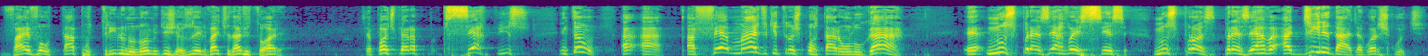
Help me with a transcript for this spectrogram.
Vai voltar para o trilho no nome de Jesus, ele vai te dar vitória. Você pode esperar certo isso. Então, a, a, a fé, mais do que transportar um lugar, é, nos preserva a essência, nos preserva a dignidade. Agora escute.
